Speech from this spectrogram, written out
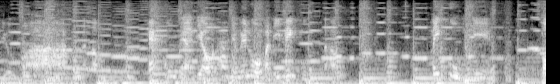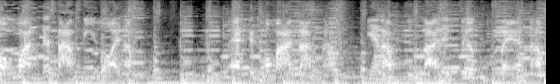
เยอะมากนะครับแค่กลุ่มอย่างเดียวนะยังไม่รวมอันที่ไม่กลุ่มนะครับไม่กลุ่มนี่สองวันได้สามสี่ร้อยนะครับแอดกันเข้ามาจากนะครับเนี่ยนะครับกลุ่มไลน์เลนเจอร์ผมแสนนะครับ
